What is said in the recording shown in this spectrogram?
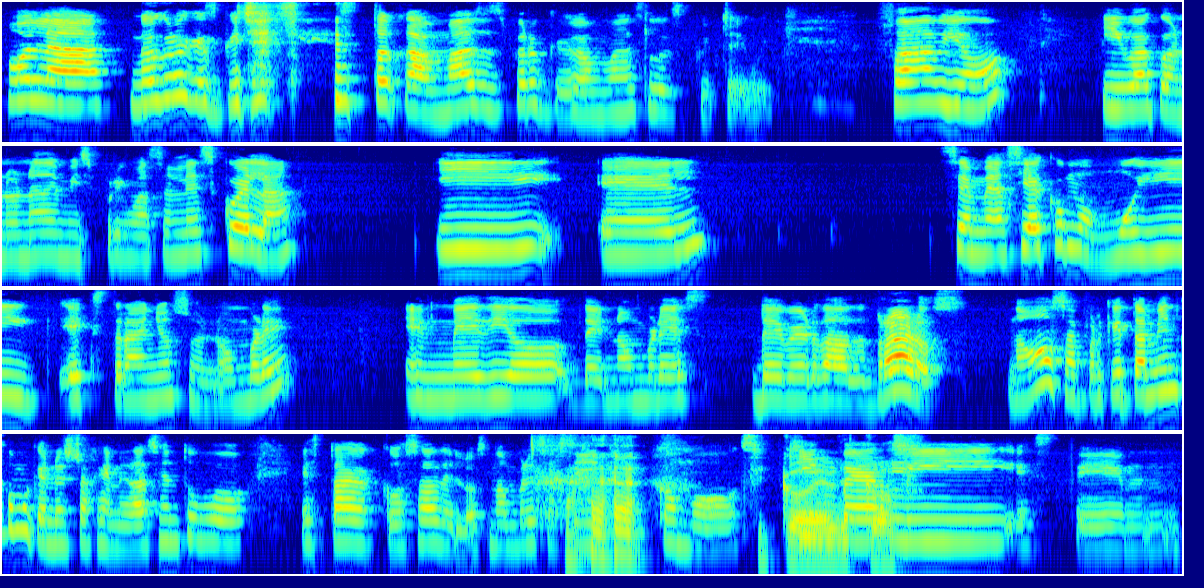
Hola, no creo que escuches esto jamás, espero que jamás lo escuche, güey. Fabio iba con una de mis primas en la escuela y él se me hacía como muy extraño su nombre en medio de nombres de verdad raros, ¿no? O sea, porque también como que nuestra generación tuvo esta cosa de los nombres así como. Kimberly, este,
